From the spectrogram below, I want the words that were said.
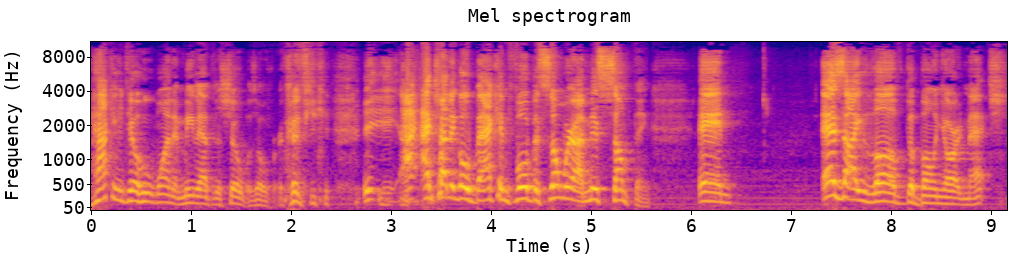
How can you tell who won immediately after the show was over? Because I, I try to go back and forth, but somewhere I missed something. And as I love the Boneyard match,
